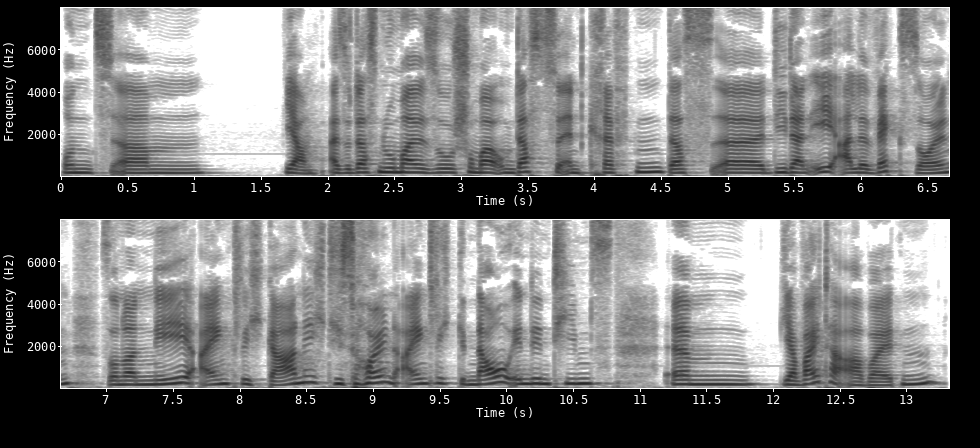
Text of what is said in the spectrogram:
Und ähm, ja, also das nur mal so schon mal, um das zu entkräften, dass äh, die dann eh alle weg sollen, sondern nee, eigentlich gar nicht. Die sollen eigentlich genau in den Teams ähm, ja weiterarbeiten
